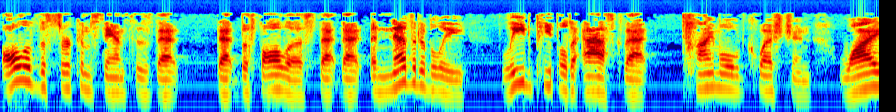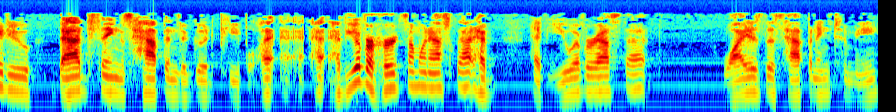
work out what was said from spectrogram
All of the circumstances that, that befall us that, that inevitably lead people to ask that time old question why do bad things happen to good people? Have you ever heard someone ask that? Have, have you ever asked that? Why is this happening to me?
